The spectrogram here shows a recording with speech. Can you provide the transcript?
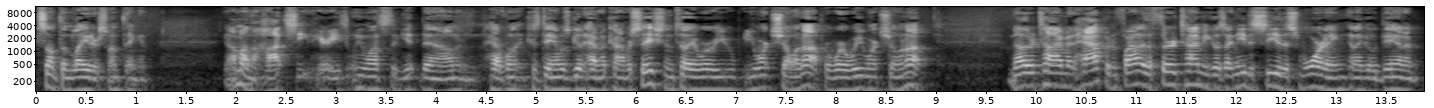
something later. So I'm thinking, I'm on the hot seat here. He's, he wants to get down and have one because Dan was good having a conversation and tell you where you, you weren't showing up or where we weren't showing up. Another time it happened. Finally, the third time he goes, I need to see you this morning. And I go, Dan, I'm,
